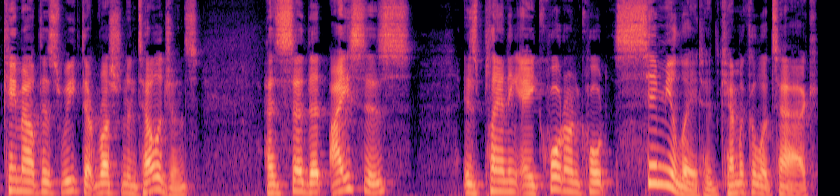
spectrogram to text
Came out this week that Russian intelligence has said that ISIS is planning a quote unquote simulated chemical attack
